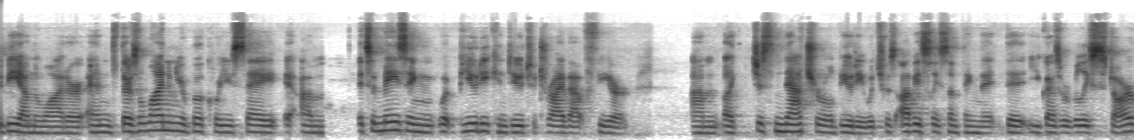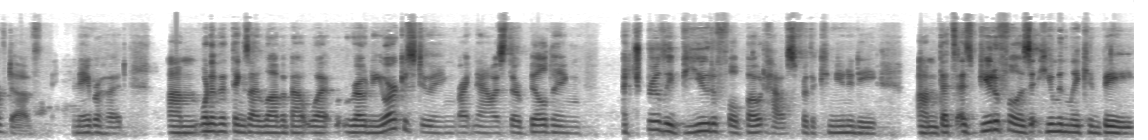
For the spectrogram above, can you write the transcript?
to be on the water. And there's a line in your book where you say um, it's amazing what beauty can do to drive out fear. Um, like just natural beauty which was obviously something that, that you guys were really starved of in neighborhood. Um, one of the things i love about what row new york is doing right now is they're building a truly beautiful boathouse for the community um, that's as beautiful as it humanly can be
